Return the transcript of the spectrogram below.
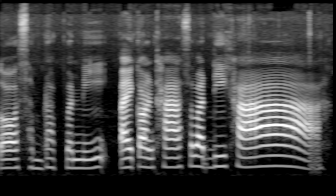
ก็สำหรับวันนี้ไปก่อนค่ะ สวัสดีค่ะ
